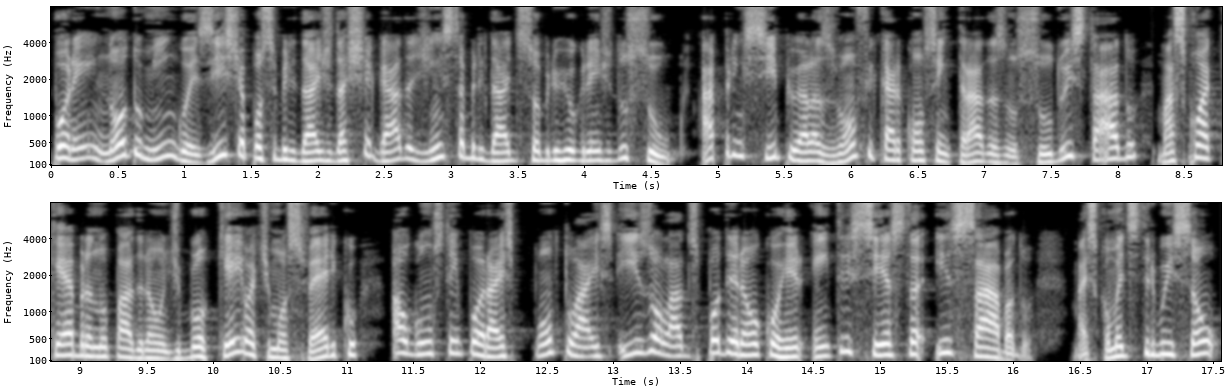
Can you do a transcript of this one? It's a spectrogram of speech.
Porém, no domingo existe a possibilidade da chegada de instabilidade sobre o Rio Grande do Sul. A princípio, elas vão ficar concentradas no sul do estado, mas com a quebra no padrão de bloqueio atmosférico, alguns temporais pontuais e isolados poderão ocorrer entre sexta e sábado, mas com uma distribuição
